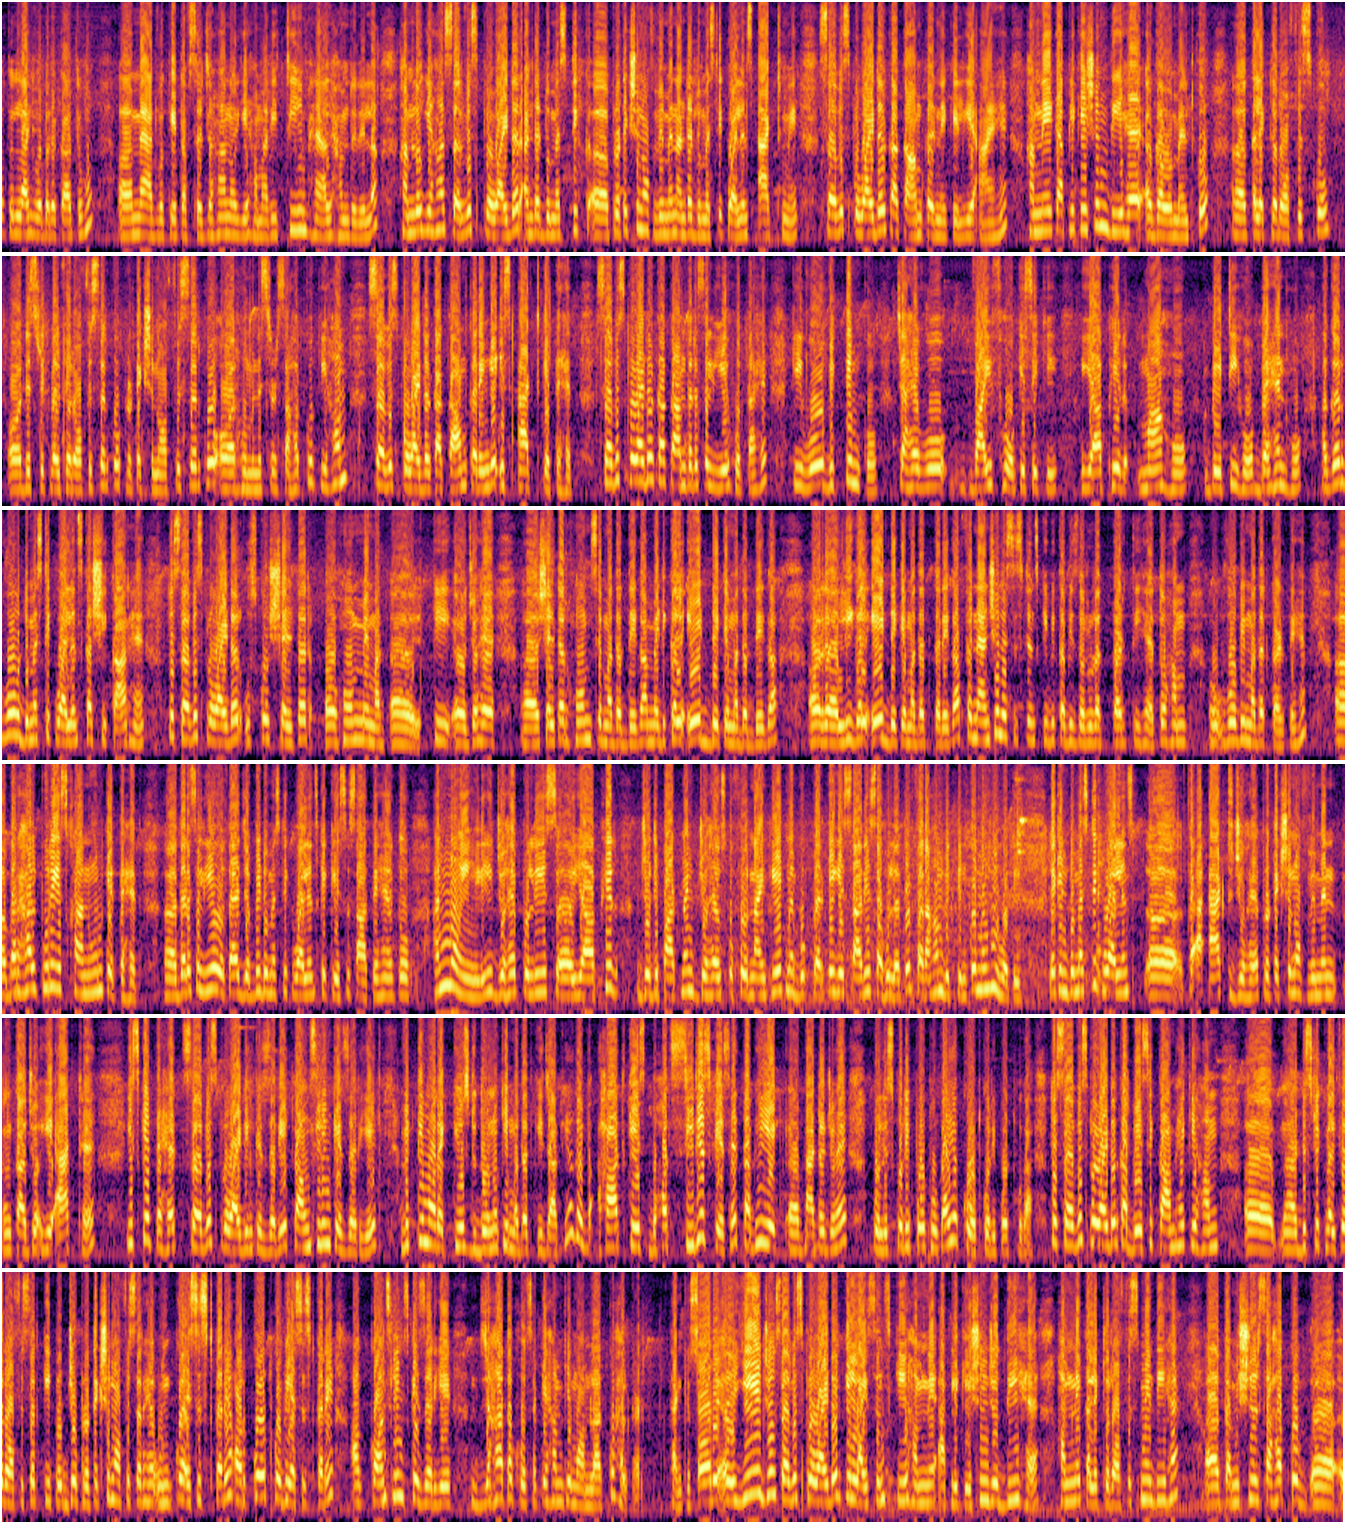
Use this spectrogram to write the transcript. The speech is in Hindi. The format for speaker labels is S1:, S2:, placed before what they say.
S1: रहमतुल्लाहि व बरकातुहू। मैं एडवोकेट अफसर जहान और ये हमारी टीम है, अल्हम्दुलिल्लाह। हम लोग यहाँ service provider under domestic protection of women under domestic violence act में सर्विस प्रोवाइडर का काम करने के लिए आए हैं। हमने एक एप्लीकेशन दी है गवर्नमेंट को कलेक्टर ऑफ़िस को। और डिस्ट्रिक्ट वेलफेयर ऑफिसर को प्रोटेक्शन ऑफिसर को और होम मिनिस्टर साहब को कि हम सर्विस प्रोवाइडर का काम करेंगे इस एक्ट के तहत। सर्विस प्रोवाइडर का काम दरअसल ये होता है कि वो विक्टिम को, चाहे वो वाइफ हो किसी की या फिर माँ हो बेटी हो बहन हो अगर वो डोमेस्टिक वायलेंस का शिकार हैं तो सर्विस प्रोवाइडर उसको शेल्टर होम में मद, की जो है शेल्टर होम से मदद देगा मेडिकल एड दे के मदद देगा और लीगल एड दे के मदद करेगा। फाइनेंशियल असिस्टेंस की भी कभी ज़रूरत पड़ती है तो हम वो भी मदद करते हैं। बहरहाल पूरे इस कानून के तहत दरअसल ये होता है जब भी डोमेस्टिक वायलेंस के केसेस आते हैं तो अनोइंगली जो है पुलिस या फिर जो डिपार्टमेंट जो है उसको 498 में बुक करके ये सारी सहूलतें फराहम विक्टिम को नहीं होती। लेकिन डोमेस्टिक वायलेंस का एक्ट जो है प्रोटेक्शन ऑफ़ विमेन का जो ये एक्ट है, इसके तहत सर्विस प्रोवाइडिंग के ज़रिए काउंसलिंग के ज़रिए विक्टिम और एक्यूज दोनों की मदद की जाती है। अगर हाथ केस, बहुत सीरियस केस है, तभी एक मैटर जो है पुलिस को रिपोर्ट होगा या कोर्ट को रिपोर्ट होगा। तो सर्विस प्रोवाइडर का बेसिक काम है कि हम डिस्ट्रिक्ट वेलफेयर ऑफिसर की जो प्रोटेक्शन ऑफिसर हैं, उनको असिस्ट करें और कोर्ट को भी असिस्ट करें और काउंसलिंग्स के ज़रिए जहाँ तक हो सके हम ये मामला को हल कर थैंक यू और ये जो सर्विस प्रोवाइडर की लाइसेंस की हमने एप्लीकेशन जो दी है, हमने कलेक्टर ऑफ़िस में दी है। कमिश्नर साहब को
